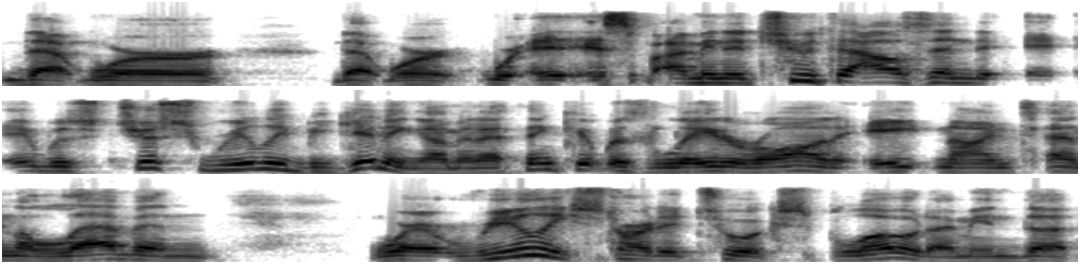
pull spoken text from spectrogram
that were that were, were I mean in 2000 it, it was just really beginning. I mean I think it was later on 8 9 10 11 where it really started to explode. I mean the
